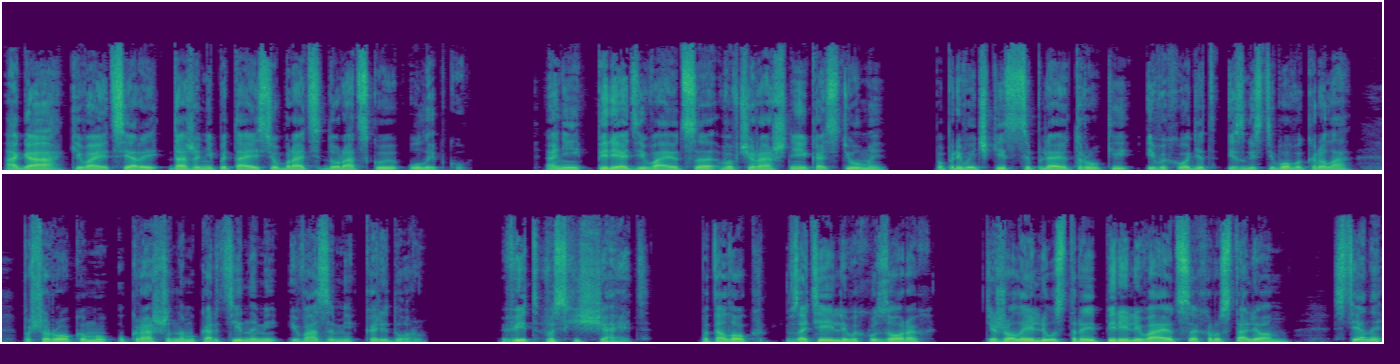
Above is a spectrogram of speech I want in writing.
«Ага», — кивает Серый, даже не пытаясь убрать дурацкую улыбку. Они переодеваются во вчерашние костюмы, по привычке сцепляют руки и выходят из гостевого крыла по широкому, украшенному картинами и вазами коридору. Вид восхищает. Потолок в затейливых узорах, тяжелые люстры переливаются хрусталем, стены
